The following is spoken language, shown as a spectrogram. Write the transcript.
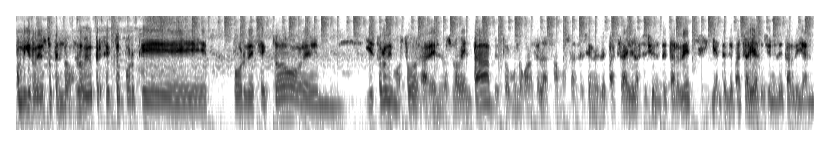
A mí lo veo estupendo, lo veo perfecto porque por defecto, em, y esto lo vimos todos en los 90, todo el mundo conoce las famosas sesiones de Pachay, las sesiones de tarde, y antes de Pachay, las sesiones de tarde ya en,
